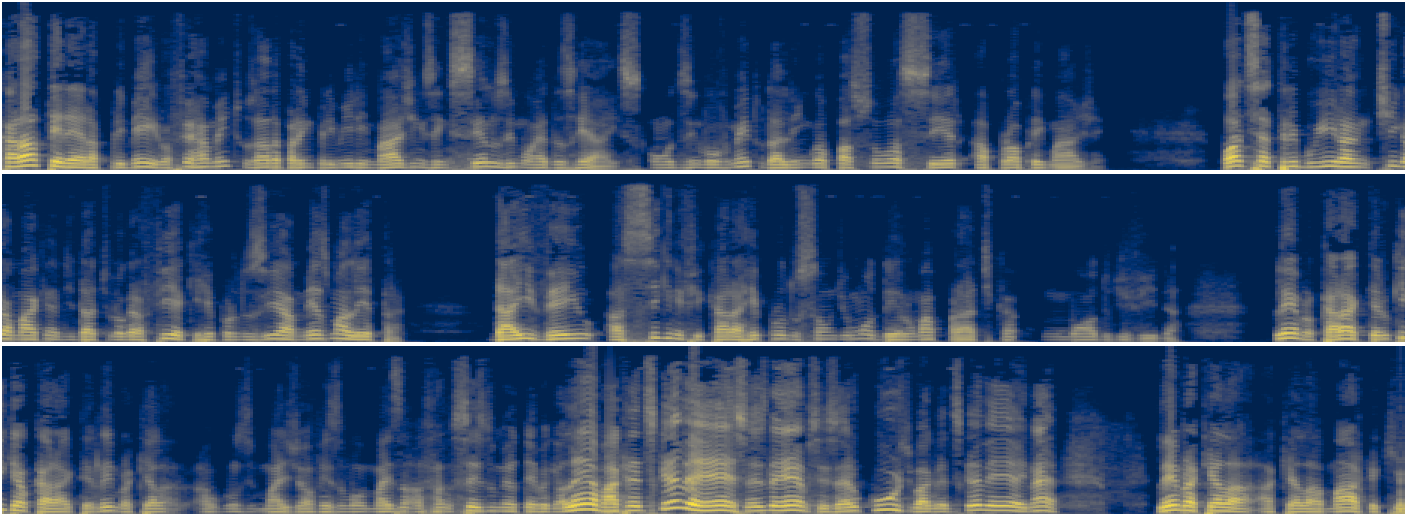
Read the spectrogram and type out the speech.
Caráter era, primeiro, a ferramenta usada para imprimir imagens em selos e moedas reais. Com o desenvolvimento da língua, passou a ser a própria imagem. Pode-se atribuir à antiga máquina de datilografia que reproduzia a mesma letra, Daí veio a significar a reprodução de um modelo, uma prática, um modo de vida. Lembra o caráter? O que é o caráter? Lembra aquela. Alguns mais jovens, mas vocês do meu tempo. Lembra? Máquina de escrever, vocês lembram, vocês fizeram curso de máquina de escrever, né? Lembra aquela, aquela marca que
